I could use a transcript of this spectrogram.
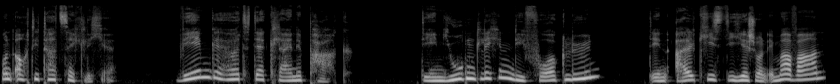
und auch die tatsächliche. Wem gehört der kleine Park? Den Jugendlichen, die vorglühen? Den Alkis, die hier schon immer waren?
